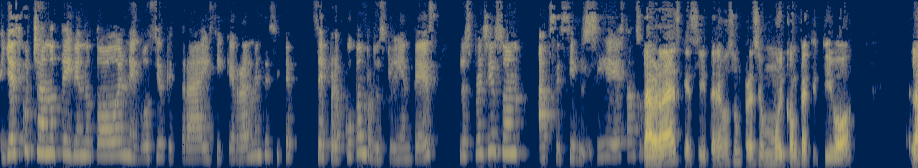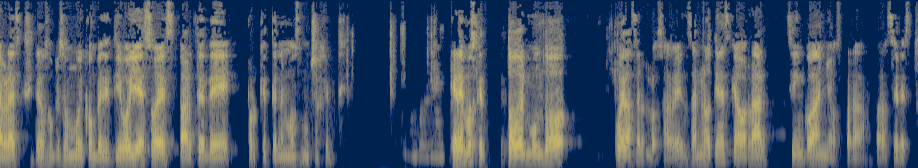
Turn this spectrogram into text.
ya escuchándote y viendo todo el negocio que traes y que realmente sí te, se preocupan por sus clientes, los precios son accesibles. Sí, están La verdad es que sí, tenemos un precio muy competitivo. La verdad es que sí tenemos un precio muy competitivo y eso es parte de por qué tenemos mucha gente. 100%. queremos que todo el mundo pueda hacerlo, ¿sabes? O sea, no tienes que ahorrar cinco años para, para hacer esto.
